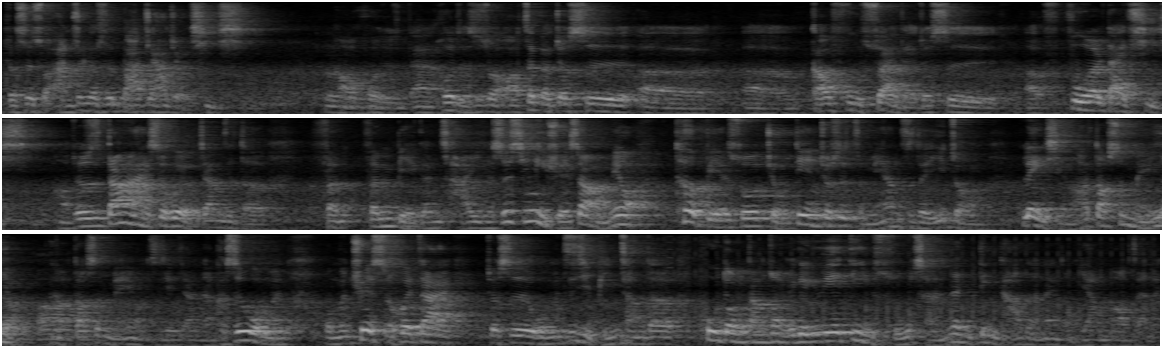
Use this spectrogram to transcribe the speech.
就是说啊这个是八加九气息，哦或者呃或者是说哦这个就是呃呃高富帅的，就是呃富二代气息，哦就是当然还是会有这样子的分分别跟差异。可是心理学上有没有特别说酒店就是怎么样子的一种？类型的话倒是没有，啊，倒是没有直接这样讲。可是我们，我们确实会在就是我们自己平常的互动当中有一个约定俗成，认定他的那种样貌在那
